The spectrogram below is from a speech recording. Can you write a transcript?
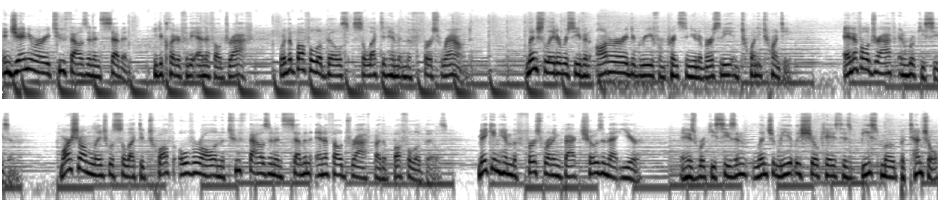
In January 2007, he declared for the NFL Draft, where the Buffalo Bills selected him in the first round. Lynch later received an honorary degree from Princeton University in 2020. NFL Draft and Rookie Season Marshawn Lynch was selected 12th overall in the 2007 NFL Draft by the Buffalo Bills, making him the first running back chosen that year in his rookie season, Lynch immediately showcased his beast mode potential,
